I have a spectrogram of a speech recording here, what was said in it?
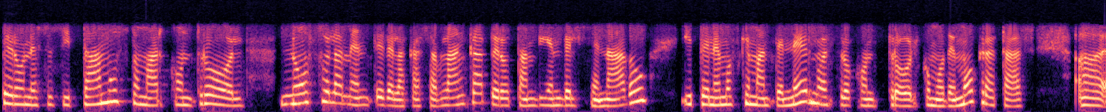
pero necesitamos tomar control no solamente de la Casa Blanca, pero también del Senado y tenemos que mantener nuestro control como demócratas uh,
